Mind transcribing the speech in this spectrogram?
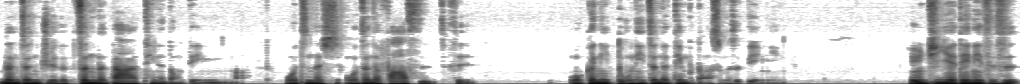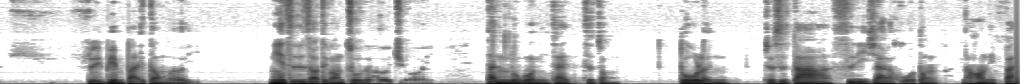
认真觉得，真的大家听得懂电音吗？我真的是，我真的发誓，就是我跟你赌，你真的听不懂什么是电音，因为你去夜店，你只是。随便摆动而已，你也只是找地方坐着喝酒而已。但如果你在这种多人，就是大家私底下的活动，然后你办，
